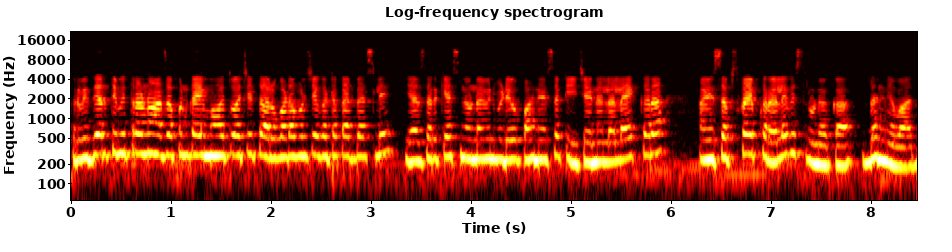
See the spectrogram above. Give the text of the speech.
तर विद्यार्थी मित्रांनो आज आपण काही महत्त्वाचे चालू घडामोडीचे घटक अभ्यासले. यासारख्याच नवनवीन व्हिडिओ पाहण्यासाठी चॅनलला लाईक करा आणि सबस्क्राईब करायला विसरू नका. धन्यवाद.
